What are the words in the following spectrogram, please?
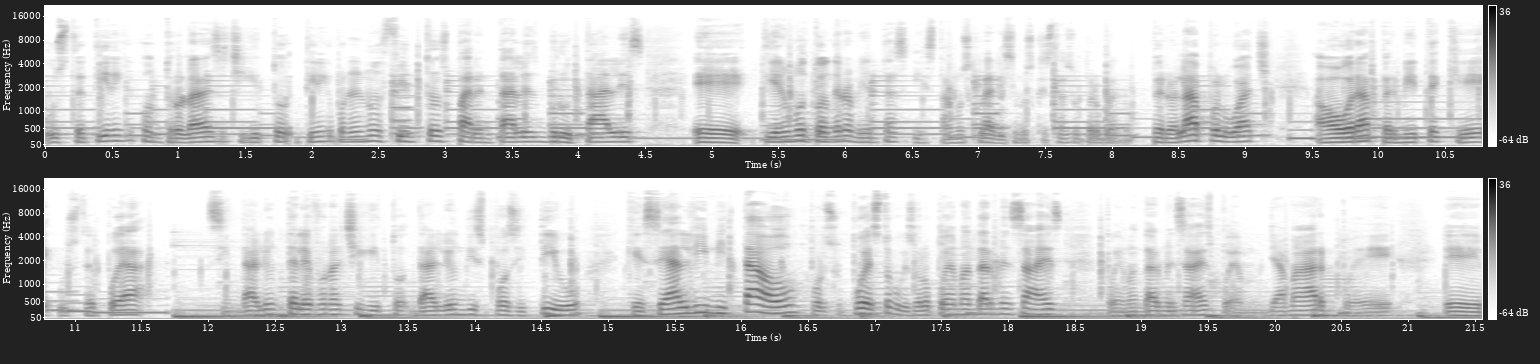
usted tiene que controlar a ese chiquito, tiene que poner unos filtros parentales brutales, eh, tiene un montón de herramientas y estamos clarísimos que está súper bueno. Pero el Apple Watch ahora permite que usted pueda sin darle un teléfono al chiquito, darle un dispositivo que sea limitado, por supuesto, porque solo puede mandar mensajes, puede mandar mensajes, puede llamar, puede, eh,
